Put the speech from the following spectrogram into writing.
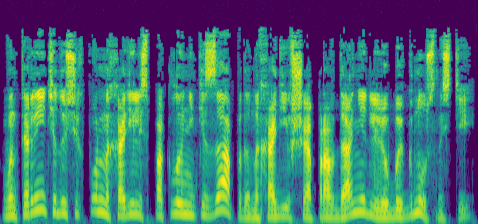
в интернете до сих пор находились поклонники Запада, находившие оправдание для любых гнусностей.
